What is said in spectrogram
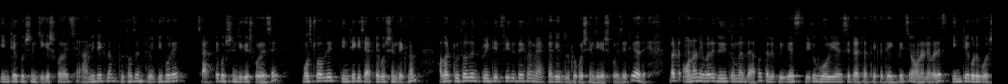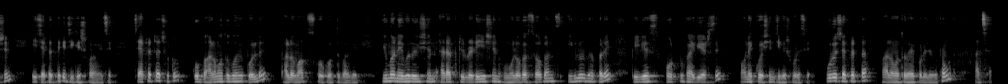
তিনটে কোয়েশ্চেন জিজ্ঞেস করা হয়েছে। আমি দেখলাম টু থাউজেন্ড টোয়েন্টি ফোরে চারটে কোয়েশ্চেন জিজ্ঞেস করেছে। মোস্ট প্রবলি তিনটে কি চারটে কোয়েশ্চেন দেখলাম। আবার টু থাউজেন্ড টোয়েন্টি থ্রিতে দেখলাম একটা কি দুটো কোয়েশ্চেন জিজ্ঞেস করেছে, ঠিক আছে? বাট অন এভারেজ যদি তোমরা দেখো, তাহলে প্রিভিয়াস থ্রি টু ফোর ইয়ার্সের ডাটা থেকে দেখবে যে অন এভারেজ তিনটে করে কোয়েশ্চেন এই চ্যাপ্টার থেকে জিজ্ঞেস করা হয়েছে। চ্যাপ্টারটা ছোটো, খুব ভালো মতোভাবে পড়লে ভালো মার্কস স্কোর করতে পারবে। Human evolution adaptive radiation homologous organs এগুলোর ব্যাপারে প্রিভিয়াস ফোর টু ফাইভ ইয়ার্সে অনেক কোয়েশ্চেন জিজ্ঞেস করেছে। পুরো চ্যাপ্টারটা ভালো মতোভাবে পড়ে যাবে, কেমন? আচ্ছা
